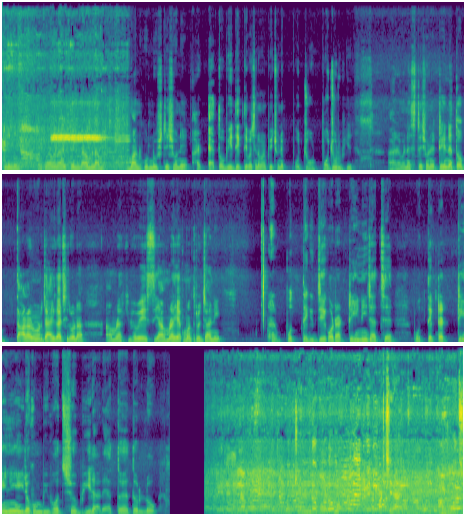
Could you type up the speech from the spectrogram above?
ট্রেনে তারপর আমরা নামলাম। মানকুণ্ডু স্টেশনে, আর এত ভিড় দেখতে পাচ্ছেন আমার পেছনে প্রচুর প্রচুর ভিড়। আর মানে স্টেশনে ট্রেনে তো দাঁড়ানোর জায়গা ছিল না। আমরা কীভাবে এসেছি আমরাই একমাত্র জানি। আর প্রত্যেক যে কটা ট্রেনই যাচ্ছে, প্রত্যেকটা ট্রেনই এইরকম বিভৎস ভিড়, আর এত এত লোক। প্রচণ্ড গরম পাচ্ছি না। বিভৎস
